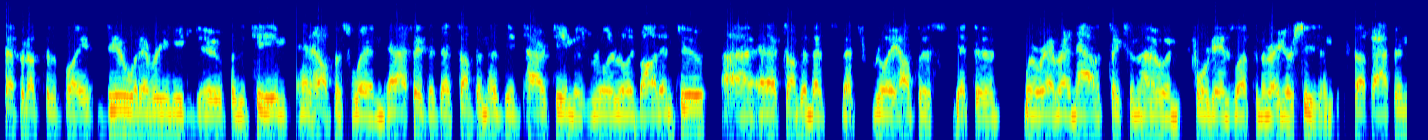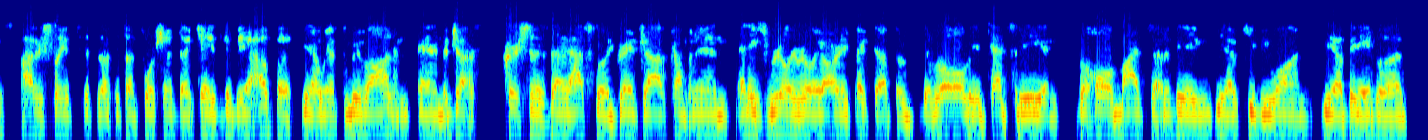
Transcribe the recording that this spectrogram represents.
stepping up to the plate, do whatever you need to do for the team and help us win. And I think that that's something that the entire team has really, really bought into. Uh, and that's something that's, that's really helped us get to where we're at right now at six and zero oh and four games left in the regular season. Stuff happens. Obviously, it's it's, it's unfortunate that Cade's going to be out, but you know we have to move on and, and adjust. Christian has done an absolutely great job coming in, and he's really, really already picked up the, the role, the intensity, and the whole mindset of being, you know, QB one. You know, being able to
